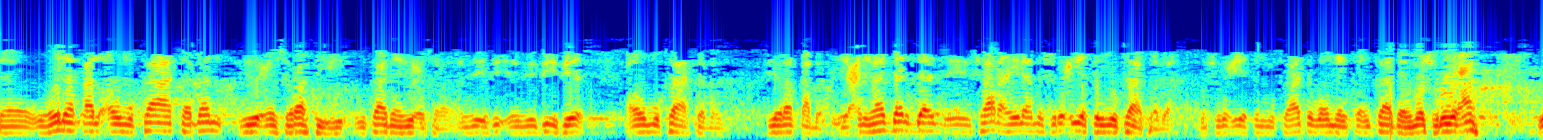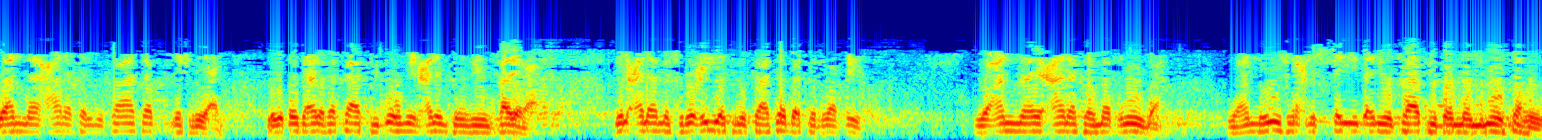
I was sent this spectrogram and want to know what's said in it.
وهنا قال أو مكاتبا في عسرته مكاتبا في عسرته في, في, في, في أو مكاتبا في رقبته. يعني هذا إشارة إلى مشروعية المكاتبة. مشروعية المكاتبة وأن المكاتبة مشروعة وأن إعانة المكاتب مشروعة. ويقول تعالى فكاتبوهم إن علمتم فيهم خيرا. دل على مشروعية مكاتبة الرقيق وأن إعانته مطلوبة. وأنه يشرع للسيد أن يكاتب مملوكه.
